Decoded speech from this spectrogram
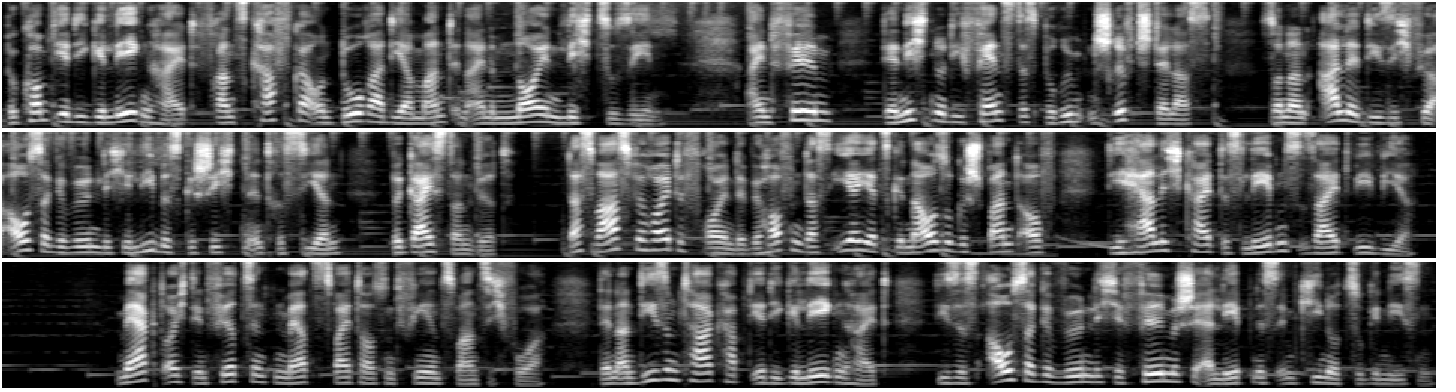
bekommt ihr die Gelegenheit, Franz Kafka und Dora Diamant in einem neuen Licht zu sehen. Ein Film, der nicht nur die Fans des berühmten Schriftstellers, sondern alle, die sich für außergewöhnliche Liebesgeschichten interessieren, begeistern wird. Das war's für heute, Freunde. Wir hoffen, dass ihr jetzt genauso gespannt auf die Herrlichkeit des Lebens seid wie wir. Merkt euch den 14. März 2024 vor, denn an diesem Tag habt ihr die Gelegenheit, dieses außergewöhnliche filmische Erlebnis im Kino zu genießen.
